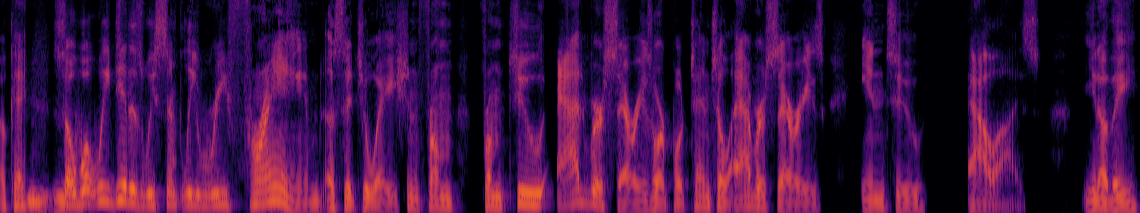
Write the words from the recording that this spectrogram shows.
Okay. Mm-hmm. So what we did is we simply reframed a situation from from two adversaries or potential adversaries into allies. You know, the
